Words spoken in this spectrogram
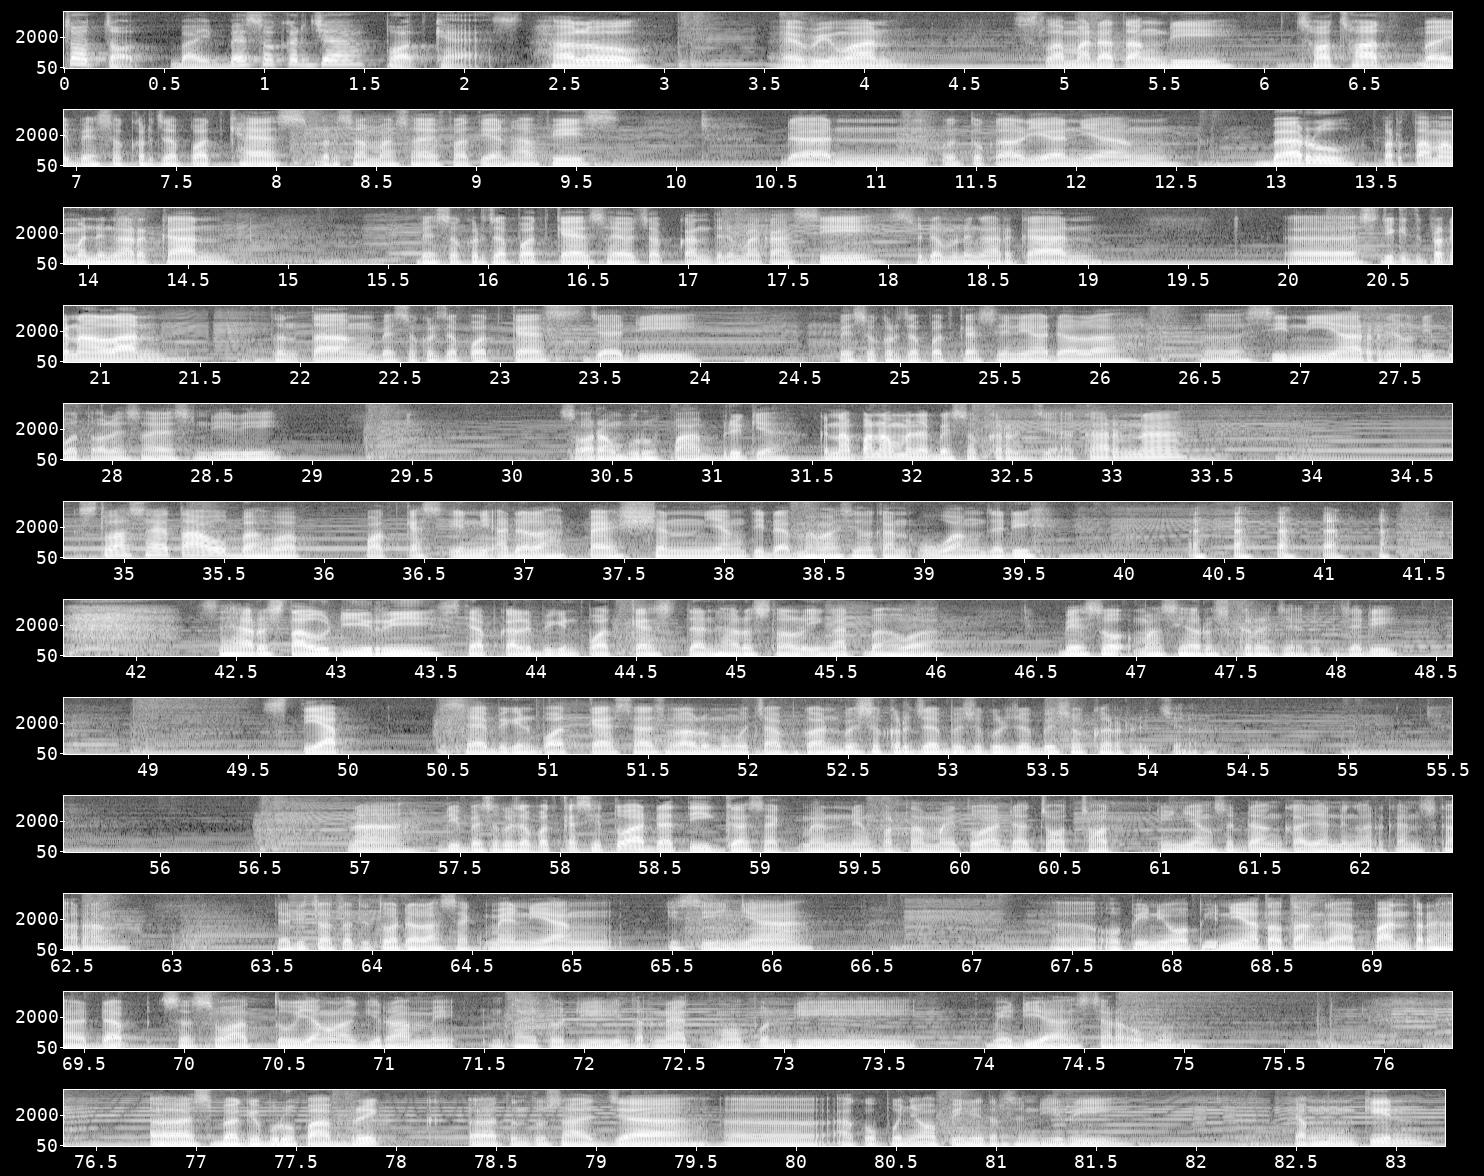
Cocot by Besok Kerja Podcast. Halo everyone, selamat datang di Cocot by Besok Kerja Podcast bersama saya Fatian Hafiz. Dan untuk kalian yang baru pertama mendengarkan Besok Kerja Podcast, saya ucapkan terima kasih sudah mendengarkan. Eh, sedikit perkenalan tentang Besok Kerja Podcast. Jadi Besok Kerja Podcast ini adalah eh, siniar yang dibuat oleh saya sendiri. Seorang buruh pabrik ya. Kenapa namanya Besok Kerja? Karena setelah saya tahu bahwa podcast ini adalah passion yang tidak menghasilkan uang, jadi saya harus tahu diri setiap kali bikin podcast dan harus selalu ingat bahwa besok masih harus kerja gitu. Jadi setiap saya bikin podcast saya selalu mengucapkan besok kerja, besok kerja, besok kerja. Nah, di Besok Kerja Podcast itu ada tiga segmen. Yang pertama itu ada cocot, ini yang sedang kalian dengarkan sekarang. Jadi cocot itu adalah segmen yang isinya eh, opini-opini atau tanggapan terhadap sesuatu yang lagi rame, entah itu di internet maupun di media secara umum. Eh, sebagai buruh pabrik, eh, tentu saja eh, aku punya opini tersendiri yang mungkin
